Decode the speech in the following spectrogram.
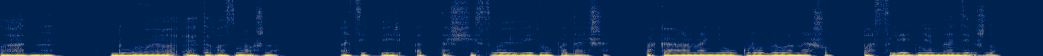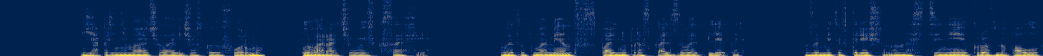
Ладно, думаю, это возможно. А теперь оттащи свою ведьму подальше, пока она не угробила нашу последнюю надежду. Я принимаю человеческую форму, поворачиваюсь к Софи. В этот момент в спальню проскальзывает лекарь. Заметив трещину на стене и кровь на полу,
